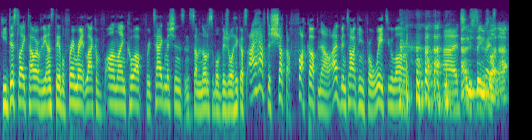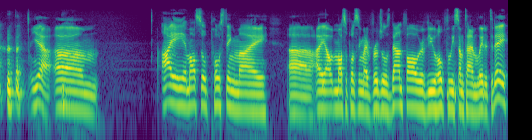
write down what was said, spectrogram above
He disliked, however, the unstable frame rate, lack of online co op for tag missions, and some noticeable visual hiccups. I have to shut the fuck up now. I've been talking for way too long. that only Jesus seems Christ. like that. Yeah. Um, I am also posting my. Uh, I am also posting my Vergil's Downfall review. Hopefully, sometime later today.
